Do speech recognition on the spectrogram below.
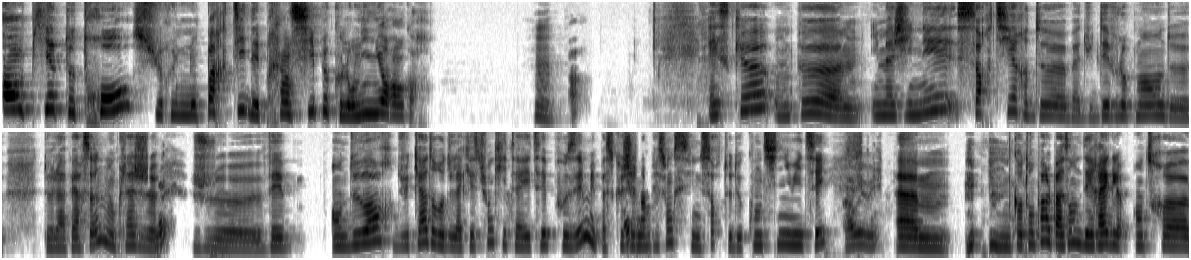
empiètent trop sur une partie des principes que l'on ignore encore. Hmm. Ah. Est-ce que on peut euh, imaginer sortir de, bah, du développement de, de la personne? Donc là, je, je vais en dehors du cadre de la question qui t'a été posée, mais parce que j'ai l'impression que c'est une sorte de continuité. Ah oui, oui. quand on parle par exemple des règles entre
